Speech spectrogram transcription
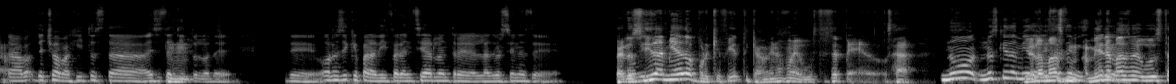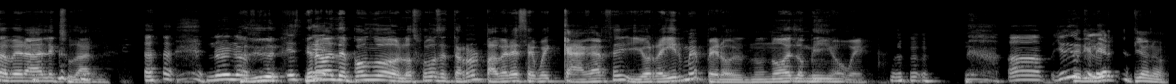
Ah. Aba- De hecho, abajito está. Ese es el título de, de. Ahora sí que para diferenciarlo entre las versiones de. Pero ¿no sí da miedo porque fíjate que a mí no me gusta ese pedo. O sea, No, no es que da miedo. yo más, es a mí nada más me gusta ver a Alex sudar. no, no, no. De- este- Yo nada más le pongo los juegos de terror para ver a ese güey cagarse y yo reírme, pero no, no es lo mío, güey. Ah, yo ¿Te digo que le. divierte, sí o no?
